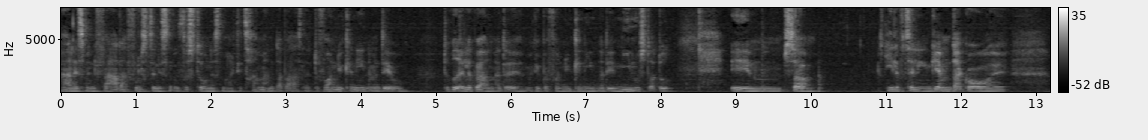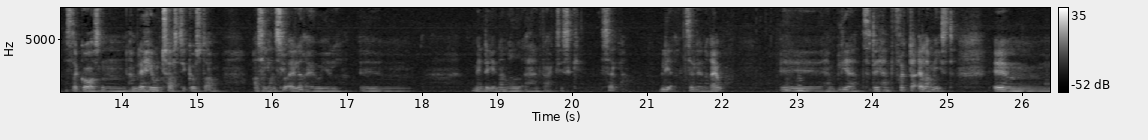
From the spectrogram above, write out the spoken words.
har han ligesom en far, der er fuldstændig sådan uforstående, sådan en rigtig træmand, der bare sådan, at du får en ny kanin, men det er jo, det ved alle børn, at øh, man kan ikke bare få en ny kanin, når det er Ninus, der er død. Øh, så hele fortællingen igennem, der går, øh, altså der går sådan, han bliver hævntørstig, Gustav, og så lader han slå alle ræve ihjel. Øh, men det ender med, at han faktisk selv bliver til en rev. Mm-hmm. Øh, han bliver til det, han frygter allermest. Øhm,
